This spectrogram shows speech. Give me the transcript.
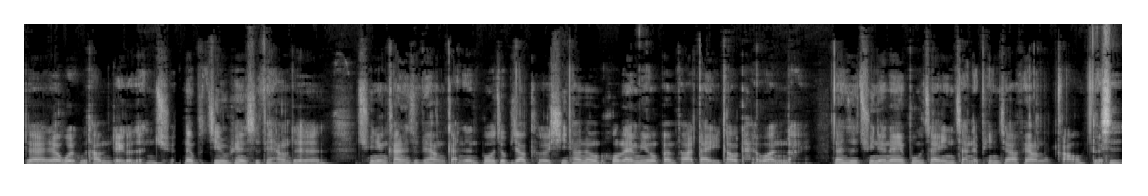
对，要维护他们的一个人权。那部纪录片是非常的，去年看的是非常感人，不过就比较可惜，他那后来没有办法带离到台湾来。但是去年那一部在影展的评价非常的高，对。是。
